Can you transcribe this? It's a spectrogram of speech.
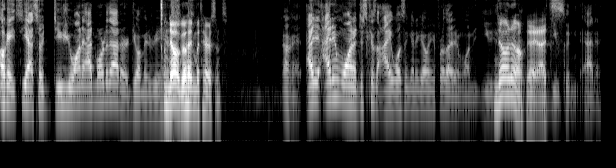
okay, so yeah, so do you want to add more to that or do you want me to read No, go ahead with Harrison's. Okay. I, I didn't want it just because I wasn't going to go any further. I didn't want you. No, no, yeah, You couldn't add it.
